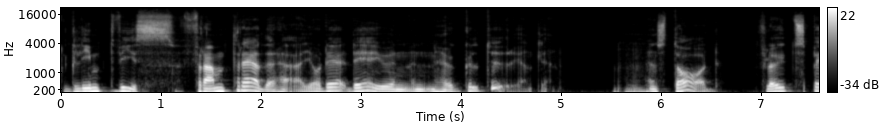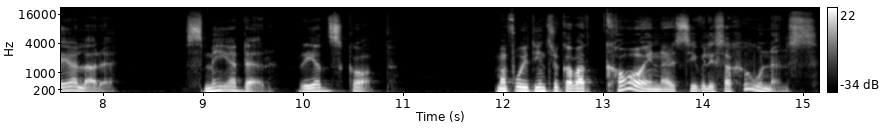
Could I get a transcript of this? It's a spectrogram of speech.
glimtvis framträder här? Ja, det, det är ju en, en högkultur egentligen. Mm. En stad, flöjtspelare, smeder, redskap. Man får ju ett intryck av att Kain är civilisationens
